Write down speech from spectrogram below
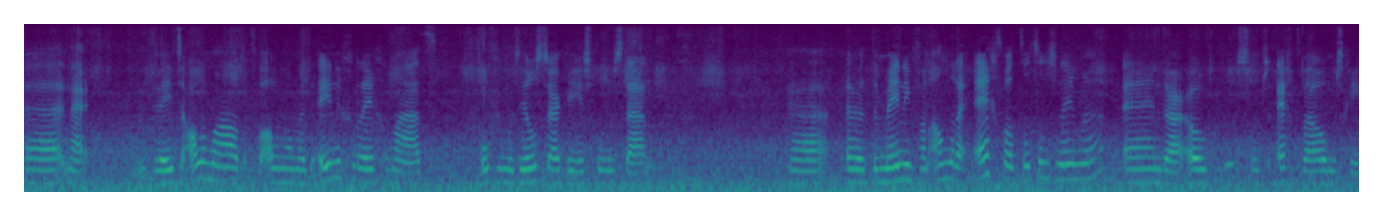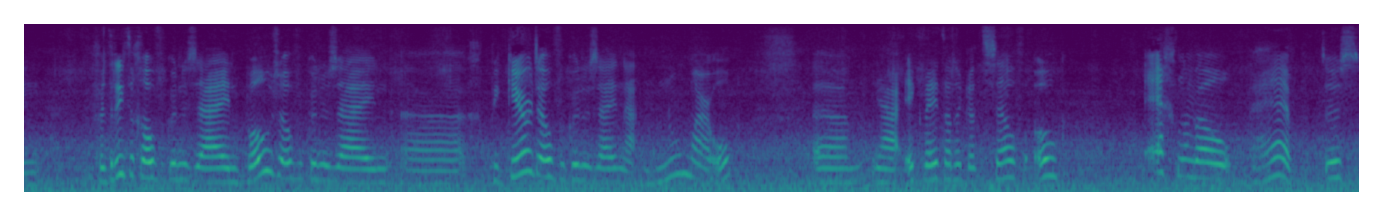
uh, nou, we weten allemaal dat we allemaal met enige regelmaat, of je moet heel sterk in je schoenen staan, uh, uh, de mening van anderen echt wel tot ons nemen. En daar ook soms echt wel misschien verdrietig over kunnen zijn, boos over kunnen zijn gepikeerd over kunnen zijn. Nou, noem maar op. Um, ja, ik weet dat ik het zelf ook echt nog wel heb. Dus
